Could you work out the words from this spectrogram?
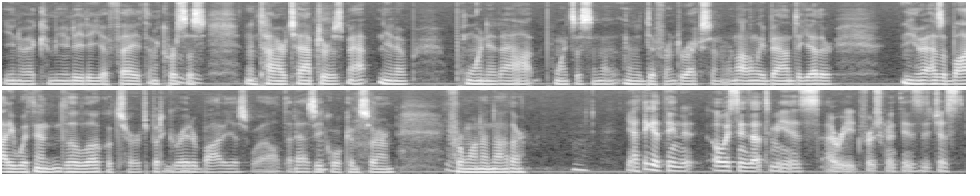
you know a community of faith. And of course this mm-hmm. entire chapter as matt you know pointed out points us in a, in a different direction. We're not only bound together you know as a body within the local church but a mm-hmm. greater body as well that has Mhm. equal concern for one another. Mm-hmm. Yeah, I think a thing that always stands out to me is I read First Corinthians is just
